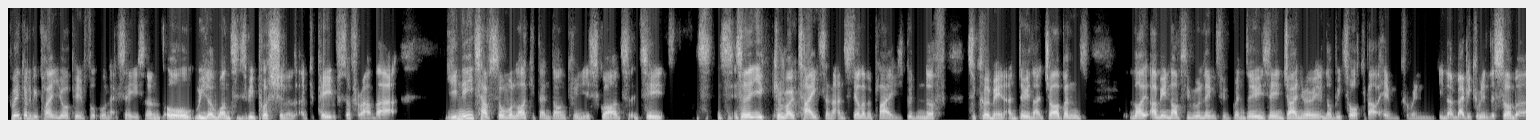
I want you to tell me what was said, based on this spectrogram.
if we're going to be playing European football next season, or you know wanting to be pushing and, and competing for stuff around that, you need to have someone like a Dendoncker in your squad to so that you can rotate and, and still have a player who's good enough to come in and do that job. And like I mean, obviously we were linked with Guendouzi in January, and there'll be talk about him coming, you know, maybe coming in the summer.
